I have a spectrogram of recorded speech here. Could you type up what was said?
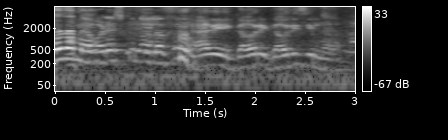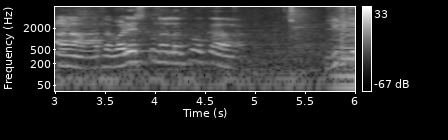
ఏదన్నా? అట్లా పడేసుకున్న వాళ్ళకు అది గౌరీ గౌరీ సినిమా. అట్లా పడేసుకున్న వాళ్ళకు ఒక గిఫ్ట్.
